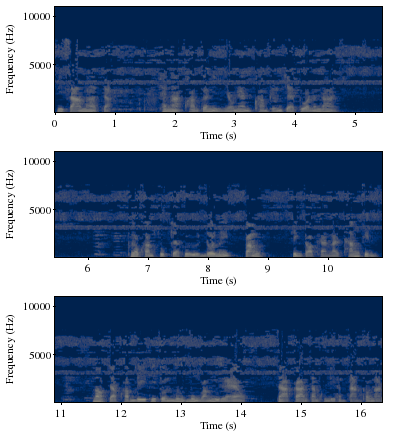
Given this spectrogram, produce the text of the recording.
ที่สามารถจะชนะความตระหนี่เหนียวแน่นความเห็นแก่ตัวนั้นได้ เพื่อความสุขแก่ผู้อื่น โดยไม่หวังสิ่งตอบแทนอะไรทั้งสิ้น นอกจากความดีที่ตนมุ่งมุ่งหวังอยู่แล้ว จากการทำความดีต่างๆ เท่านั้น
